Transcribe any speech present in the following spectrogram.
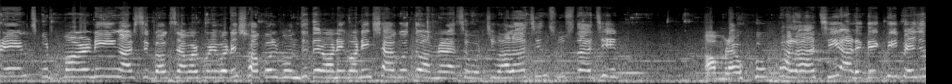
friends good morning RC ব্লগসে আমার পরিবারের সকল বন্ধুদের অনেক অনেক স্বাগত। আপনারা আশা করছি, ভালো আছেন, সুস্থ আছেন? আমরাও খুব ভালো আছি। আর দেখতেই পেয়েছি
